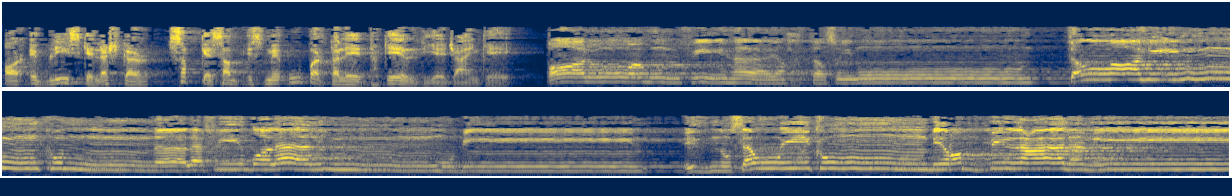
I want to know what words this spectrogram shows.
اور ابلیس کے لشکر سب کے سب اس میں اوپر تلے دھکیل دیے جائیں گے۔ قالوا وهم فيها يختصمون۔ تالله ان كنا لفي ضلال مبين۔ اذ نسويكم برب العالمين۔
